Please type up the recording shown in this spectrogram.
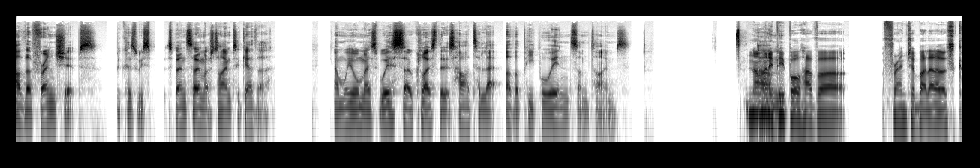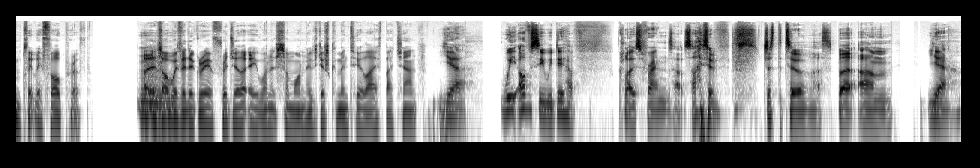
other friendships because we sp- spend so much time together and we almost we're so close that it's hard to let other people in sometimes. Not many Um, people have a friendship like that that's completely foolproof. But there's Mm. always a degree of fragility when it's someone who's just come into your life by chance. Yeah. We obviously we do have close friends outside of just the two of us, but um yeah,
